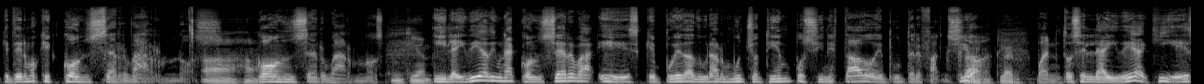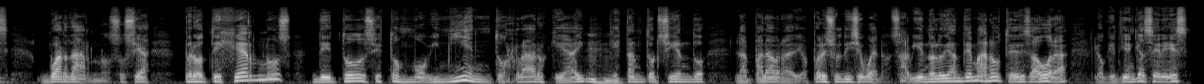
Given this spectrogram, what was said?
que tenemos que conservarnos. Ajá. Conservarnos. Entiendo. Y la idea de una conserva es que pueda durar mucho tiempo sin estado de putrefacción. Claro, claro. Bueno, entonces la idea aquí es guardarnos, o sea, protegernos de todos estos movimientos raros que hay que están torciendo la palabra de Dios. Por eso él dice, bueno, sabiéndolo de antemano, ustedes ahora lo que tienen que hacer es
